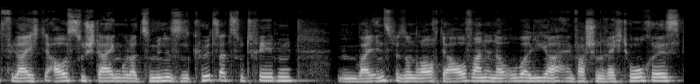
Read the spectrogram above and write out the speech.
vielleicht auszusteigen oder zumindest kürzer zu treten weil insbesondere auch der Aufwand in der Oberliga einfach schon recht hoch ist.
